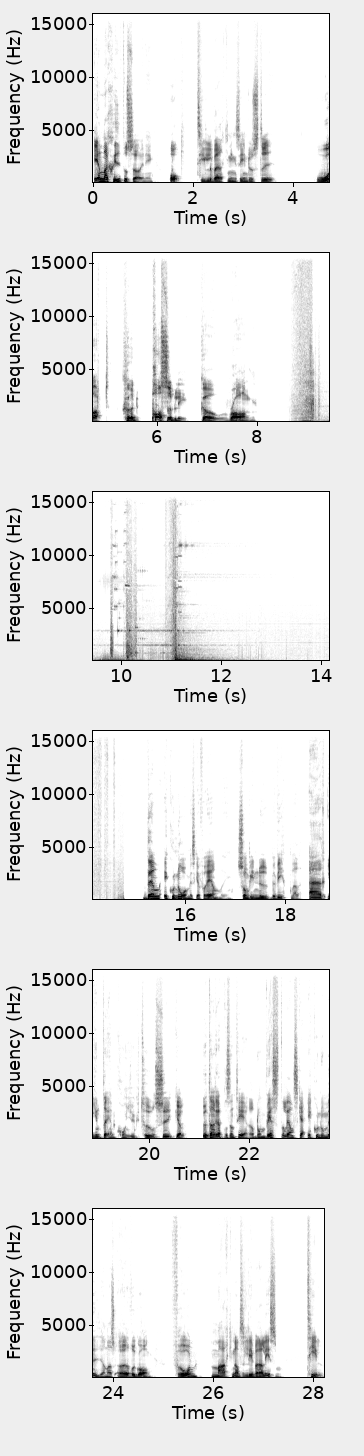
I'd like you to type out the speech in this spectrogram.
energiförsörjning och tillverkningsindustri. What could possibly go wrong? Den ekonomiska förändring som vi nu bevittnar är inte en konjunkturcykel utan representerar de västerländska ekonomiernas övergång från marknadsliberalism till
